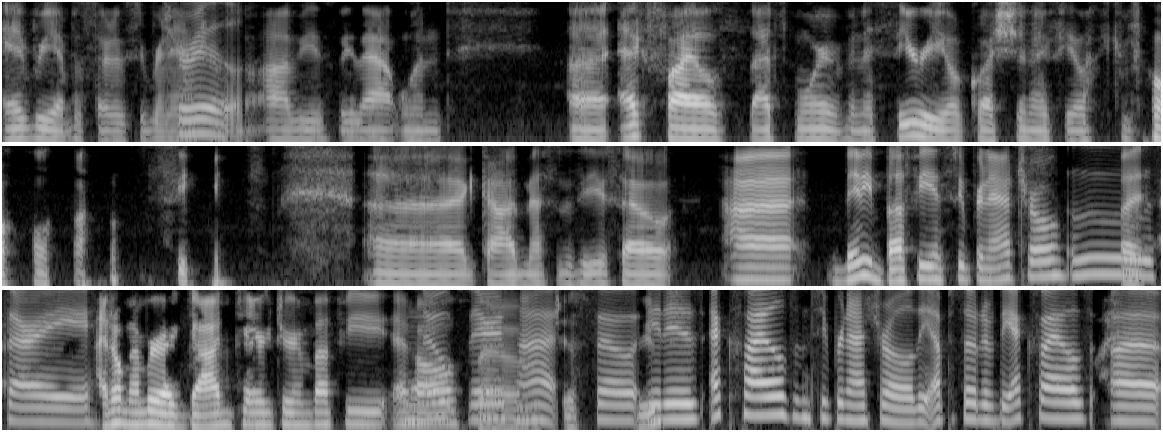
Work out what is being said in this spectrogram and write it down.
every episode of Supernatural, True. so obviously that one. Uh, X Files, that's more of an ethereal question. I feel like the whole series. Uh, God messes with you, so uh, maybe Buffy and Supernatural. Ooh, sorry. I don't remember a God character in Buffy at nope, all. there's so not. So it is X Files and Supernatural. The episode of the X Files. Uh,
